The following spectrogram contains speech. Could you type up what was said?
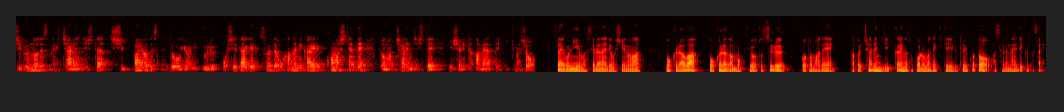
自分のですねチャレンジした失敗をですね同業に売る教えてあげる。それでお金に変える。この視点でどんどんチャレンジして一緒に高め合っていきましょう。最後に忘れないでほしいのは僕らは僕らが目標とすることまであとチャレンジ1回のところまで来ているということを忘れないでください。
